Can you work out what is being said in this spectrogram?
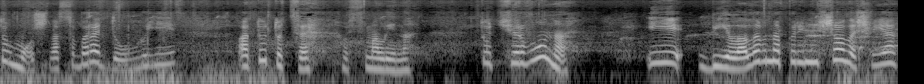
то можна. Собирати довго її. А тут оце ось малина. Тут червона і біла, але вона перемішала, що я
